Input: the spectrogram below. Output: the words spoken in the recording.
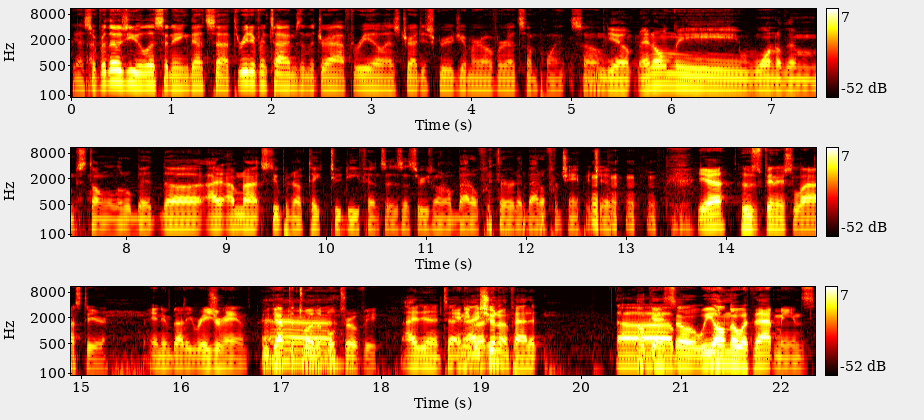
Yeah. So for those of you listening, that's uh, three different times in the draft. Rio has tried to screw Jimmer over at some point. So Yeah, and only one of them stung a little bit. Uh, I, I'm not stupid enough to take two defenses. That's the reason I don't battle for third. I battle for championship. Yeah, who's finished last here? Anybody? Raise your hand. Who got the toilet bowl Uh, trophy? I didn't. ta- I Anybody? shouldn't have had it. Okay, Uh, so we all know what that means.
